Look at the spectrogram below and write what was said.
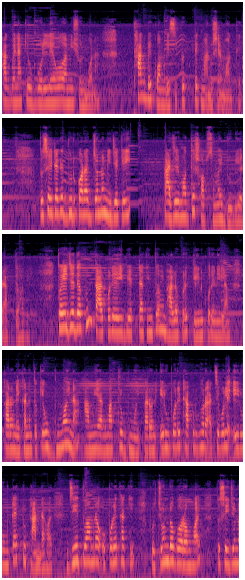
থাকবে না, কেউ বললেও আমি শুনব না। থাকবে কম বেশি প্রত্যেক মানুষের মধ্যে। তো সেইটাকে দূর করার জন্য নিজেকেই কাজের মধ্যে সবসময় ডুবিয়ে রাখতে হবে। তো এই যে দেখুন, তারপরে এই বেডটা কিন্তু আমি ভালো করে ক্লিন করে নিলাম। কারণ এখানে তো কেউ ঘুমোয় না, আমি একমাত্র ঘুমোই। কারণ এর উপরে ঠাকুর ঘর আছে বলে এই রুমটা একটু ঠান্ডা হয়। যেহেতু আমরা ওপরে থাকি, প্রচণ্ড গরম হয়, তো সেই জন্য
